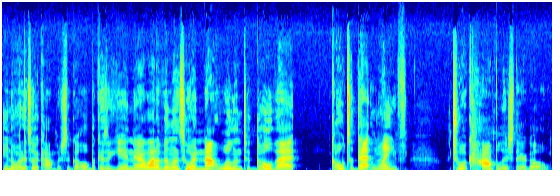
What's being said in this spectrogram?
in order to accomplish the goal. Because again, there are a lot of villains who are not willing to go that, go to that length to accomplish their goal.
